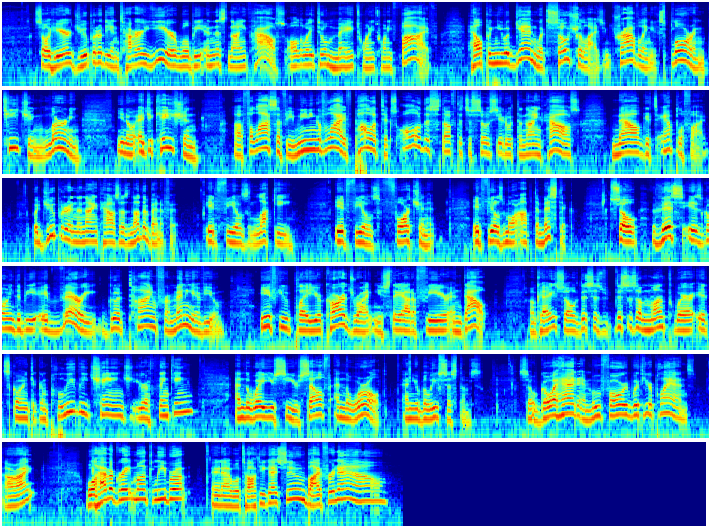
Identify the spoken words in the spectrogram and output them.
So here, Jupiter, the entire year, will be in this ninth house all the way till May 2025, helping you again with socializing, traveling, exploring, teaching, learning, you know, education, uh, philosophy, meaning of life, politics, all of this stuff that's associated with the ninth house now gets amplified. But Jupiter in the ninth house has another benefit. It feels lucky. It feels fortunate. It feels more optimistic. So this is going to be a very good time for many of you if you play your cards right and you stay out of fear and doubt. Okay, so this is this is a month where it's going to completely change your thinking and the way you see yourself and the world and your belief systems. So go ahead and move forward with your plans. All right? Well, have a great month, Libra, and I will talk to you guys soon. Bye for now.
